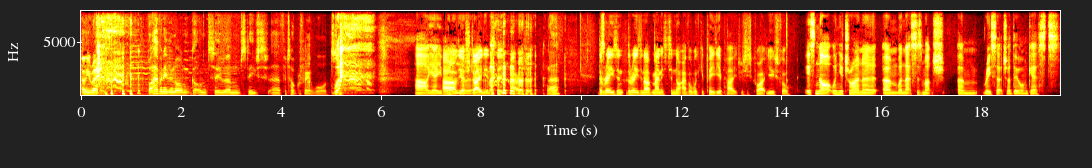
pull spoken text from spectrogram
Are you ready? but I haven't even on, got on to um, Steve's uh, photography awards. Well- oh yeah, you've got Oh, the Australian Steve Parish. Huh? The reason the reason I've managed to not have a Wikipedia page, which is quite useful. It's not when you're trying to um, when that's as much um, research I do on guests.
